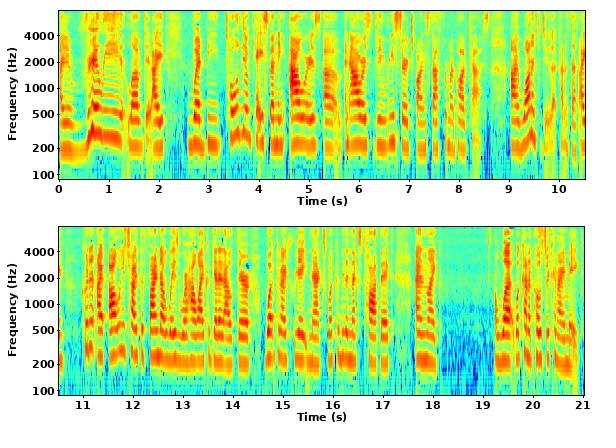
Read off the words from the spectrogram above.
I really loved it. I would be totally okay spending hours uh, and hours doing research on stuff for my podcast. I wanted to do that kind of stuff. I couldn't I always tried to find out ways where how I could get it out there. What could I create next? What could be the next topic? And like what what kind of poster can I make?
